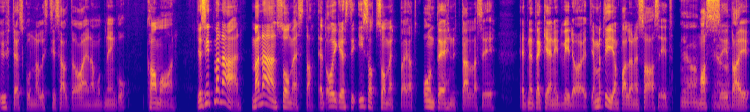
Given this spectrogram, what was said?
yhteiskunnallista sisältöä aina, mutta niinku, come on. Ja sit mä näen, mä näen somesta, että oikeasti isot somettajat on tehnyt tällaisia, että ne tekee niitä videoita. Ja mä tiedän paljon ne saa siitä Joo, massia joo. tai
